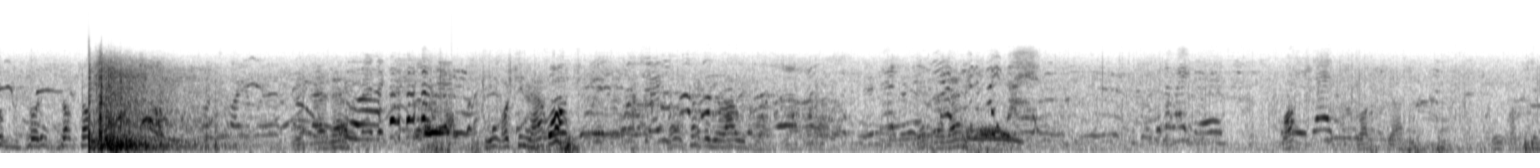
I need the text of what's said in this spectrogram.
up before it drops off. Yeah. Keep watching that one. No, it's not going to be loud. Yeah, there, there. Watch. Watch, Josh. Keep watching.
